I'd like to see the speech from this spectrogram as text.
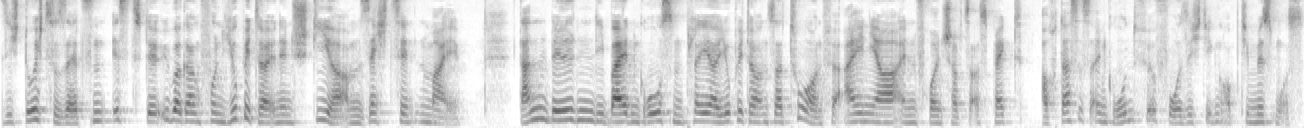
sich durchzusetzen, ist der Übergang von Jupiter in den Stier am 16. Mai. Dann bilden die beiden großen Player Jupiter und Saturn für ein Jahr einen Freundschaftsaspekt. Auch das ist ein Grund für vorsichtigen Optimismus.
